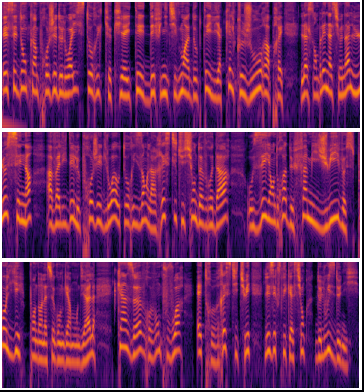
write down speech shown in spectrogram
Et c'est donc un projet de loi historique qui a été définitivement adopté il y a quelques jours après l'Assemblée nationale. Le Sénat a validé le projet de loi autorisant la restitution d'œuvres d'art aux ayants droit de familles juives spoliées pendant la Seconde Guerre mondiale. 15 œuvres vont pouvoir être restituées. Les explications de Louise Denis.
